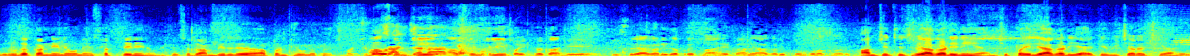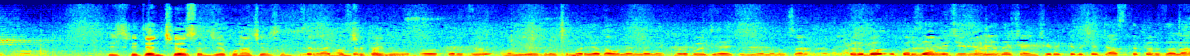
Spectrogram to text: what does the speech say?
विरोधकांनी नेऊ नये सत्तेने नेऊ नये. त्याचं गांभीर्य आपण ठेवलं पाहिजे. आज तुमची आज तुमची बैठक आहे. तिसरी आघाडीचा प्रयत्न आहे का? आणि आघाडीत कोण कोण असणार आहे? आमची तिसरी आघाडी नाही आहे. आमची पहिली आघाडी आहे ती विचाराची आहे. तिसरी त्यांची असेल जे कोणाची असेल ते. आमची पहिली कर्ज हमी योजनेची मर्यादा ओलांडल्याने खळबळ जी आहे ती नियमानुसार कर्ब कर्ज हमीची मर्यादा शहाऐंशी टक्क्यापेक्षा जास्त कर्जाला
